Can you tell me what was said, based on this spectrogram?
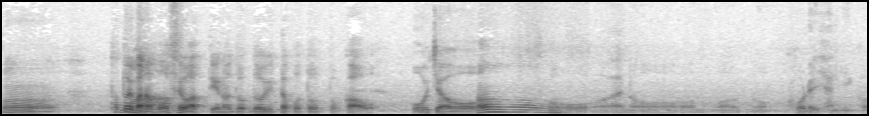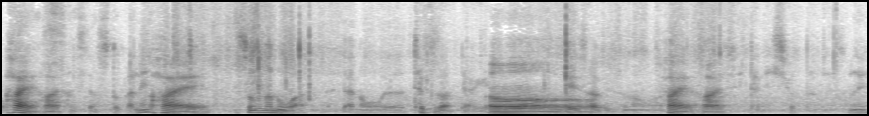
うん、例えばなんかお世話っていうのはどどういったこととかを？お茶をこうあの高齢者にこう、はいはい。差し出すとかね。はい。そんなのはあの手伝ってあげるあデイサーービスのはいはい。したりしよったんですね。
